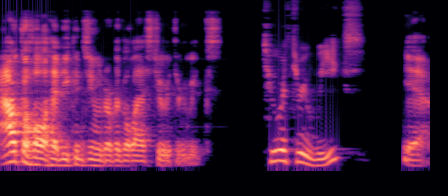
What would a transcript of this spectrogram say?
alcohol have you consumed over the last two or three weeks? Two or three weeks. Yeah.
